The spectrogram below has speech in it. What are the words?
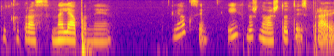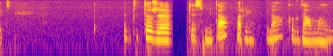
Тут как раз наляпанные кляксы, и их нужно во что-то исправить. Это тоже это с метафорой, да, когда мы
